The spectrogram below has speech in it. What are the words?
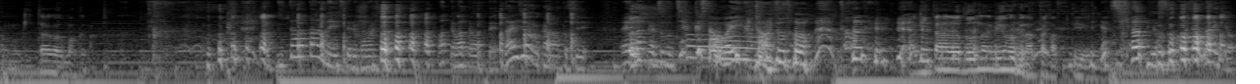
あのギターが上手くなってギター鍛錬してるこの人。待って待って待って。大丈夫かな私。えなんかちょっとチェックした方がいいかな。ちょっと。ギターがどんなに上手くなったかっていう。いや違うよ。そこじゃないよ。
